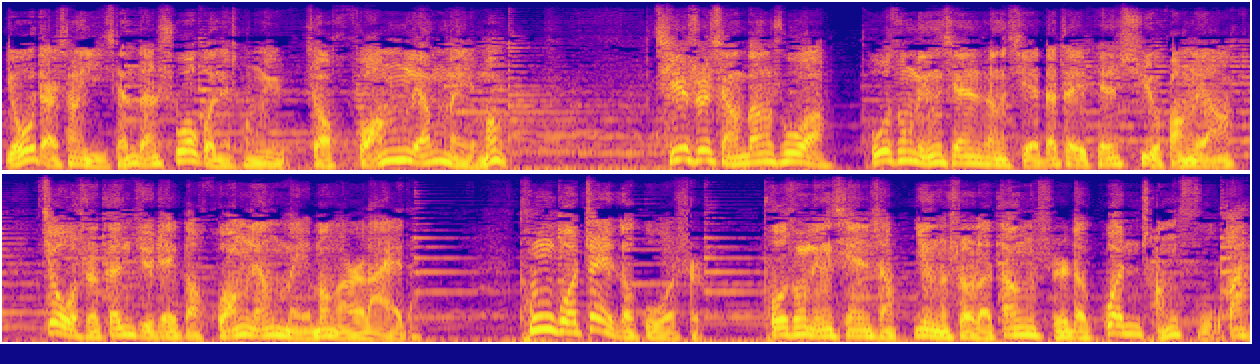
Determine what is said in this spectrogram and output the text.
有点像以前咱说过那成语，叫“黄粱美梦”。其实想当初啊，蒲松龄先生写的这篇续黄粱，就是根据这个“黄粱美梦”而来的。通过这个故事，蒲松龄先生映射了当时的官场腐败，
